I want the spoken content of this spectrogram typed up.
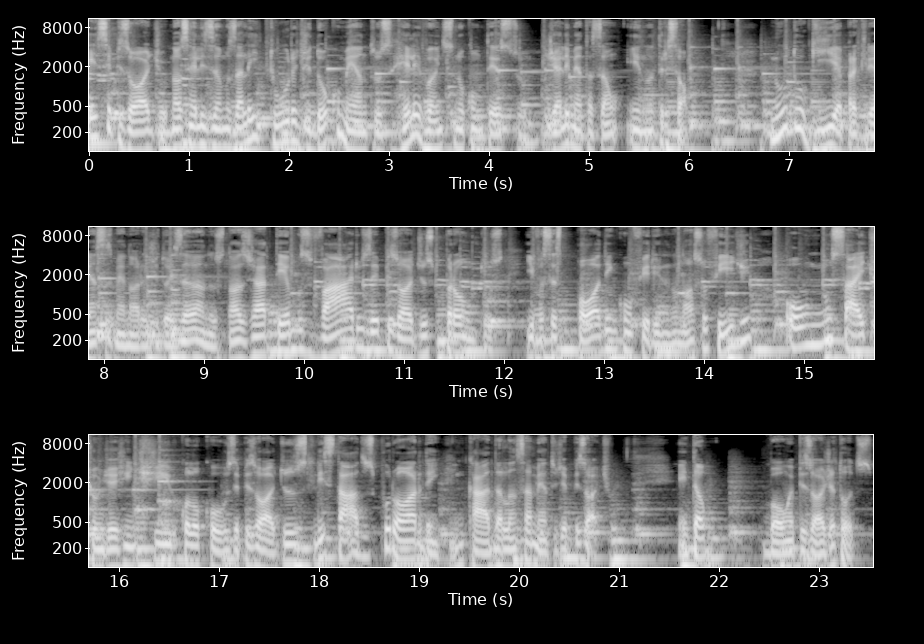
esse episódio nós realizamos a leitura de documentos relevantes no contexto de alimentação e nutrição. No do Guia para Crianças Menores de 2 anos, nós já temos vários episódios prontos e vocês podem conferir no nosso feed ou no site onde a gente colocou os episódios listados por ordem em cada lançamento de episódio. Então, bom episódio a todos.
